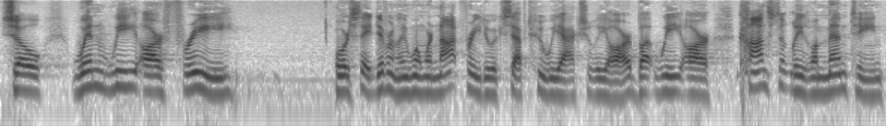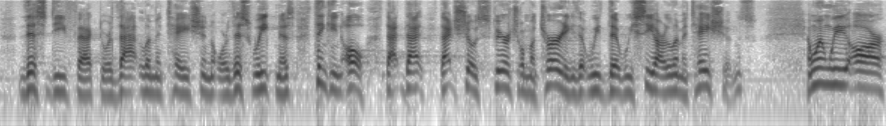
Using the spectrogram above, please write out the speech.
So when we are free or say differently, when we're not free to accept who we actually are, but we are constantly lamenting this defect or that limitation or this weakness, thinking, oh, that, that, that shows spiritual maturity that we, that we see our limitations. And when we are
